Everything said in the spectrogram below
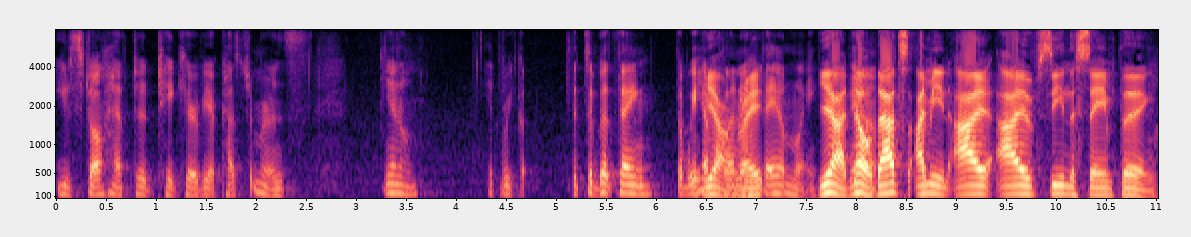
you still have to take care of your customers you know it it's a good thing that we have Yeah, plenty right? of family Yeah, no, that's. I mean, I I've seen the same thing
